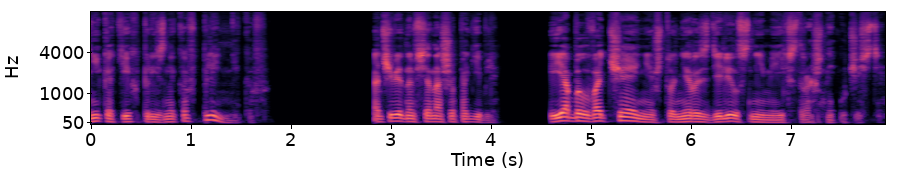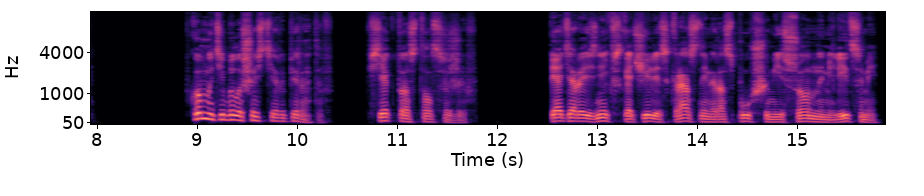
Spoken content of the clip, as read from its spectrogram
никаких признаков пленников. Очевидно, все наши погибли. И я был в отчаянии, что не разделил с ними их страшной участи. В комнате было шестеро пиратов. Все, кто остался жив. Пятеро из них вскочили с красными, распухшими и сонными лицами,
